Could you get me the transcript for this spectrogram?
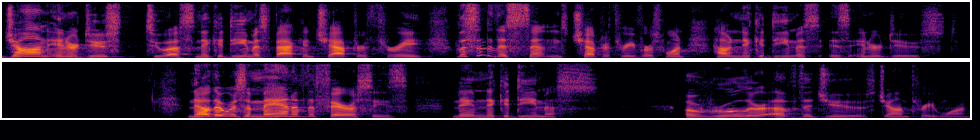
John introduced to us Nicodemus back in chapter 3. Listen to this sentence, chapter 3, verse 1, how Nicodemus is introduced. Now there was a man of the Pharisees named Nicodemus, a ruler of the Jews, John 3 1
